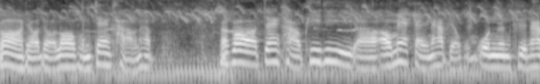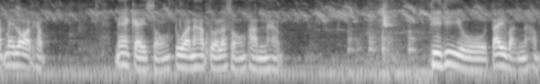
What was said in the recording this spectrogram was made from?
ก็เดี๋ยวเดี๋ยวรอผมแจ้งข่าวนะครับ แล้วก็แจ้งข่าวพี่ที่เอาแม่ไก่นะครับ เดี๋ยวผมโอนเงินคืนนะครับ ไม่รอดครับ แม่ไก่สองตัวนะครับ ตัวละสองพันนะครับ พี่ที่อยู่ไต้หวันนะครับ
